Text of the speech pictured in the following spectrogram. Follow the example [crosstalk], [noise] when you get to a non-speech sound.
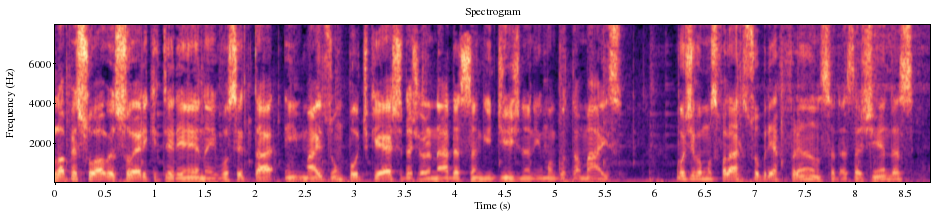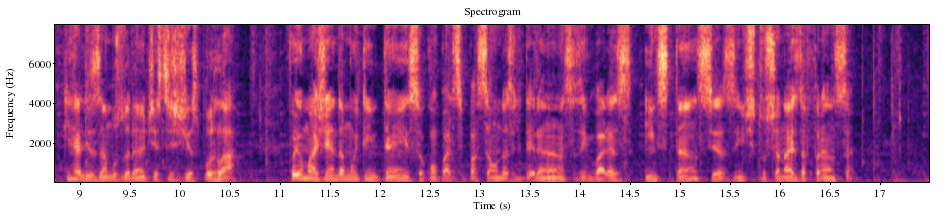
Olá pessoal, eu sou Eric Terena e você está em mais um podcast da Jornada Sangue Indígena Nenhuma Gota Mais. Hoje vamos falar sobre a França, das agendas que realizamos durante estes dias por lá. Foi uma agenda muito intensa com participação das lideranças em várias instâncias institucionais da França,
